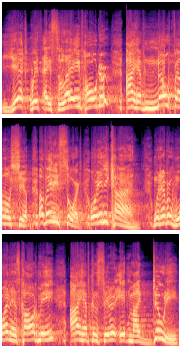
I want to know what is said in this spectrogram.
yet with a slaveholder I have no fellowship of any sort or any kind. Whenever one has called me, I have considered it my duty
